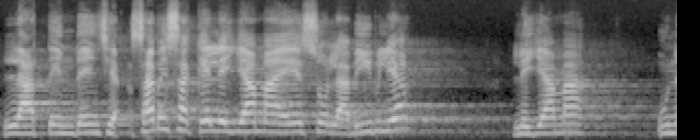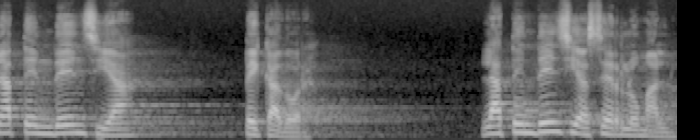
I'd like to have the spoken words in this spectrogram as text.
la tendencia. ¿Sabes a qué le llama eso la Biblia? Le llama una tendencia pecadora la tendencia a hacer lo malo.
